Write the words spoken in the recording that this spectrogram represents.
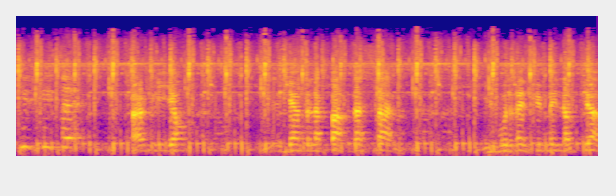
Qu'est-ce qui c'est? Un client. Il vient de la part d'Hassan. Il voudrait fumer l'opium.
